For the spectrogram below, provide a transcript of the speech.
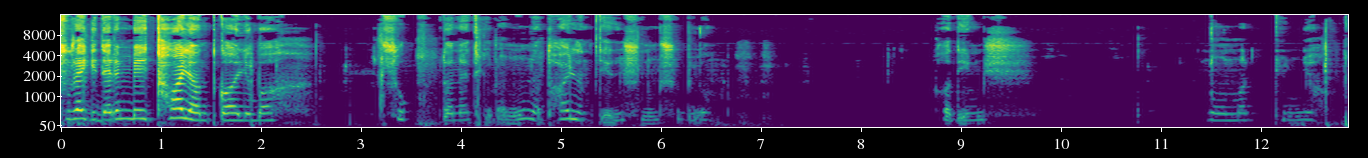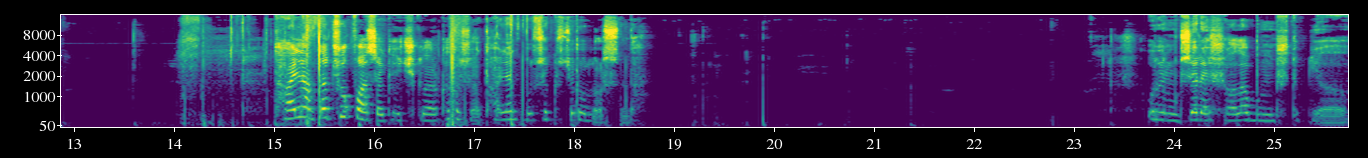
Şuraya giderim bir Tayland galiba. Çok da net göremiyorum da Tayland diye düşündüm şu biyom. Hadiymiş. Normal dünya. Tayland'da çok fazla köy çıkıyor arkadaşlar. Tayland bulsa güzel olur aslında. Oğlum güzel eşyalar bulmuştuk ya.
